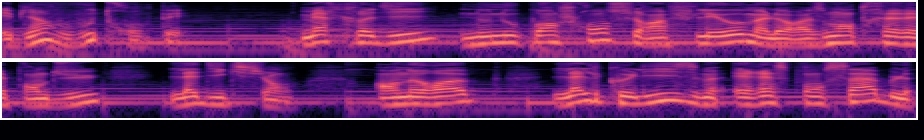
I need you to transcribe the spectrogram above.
eh bien vous vous trompez. Mercredi, nous nous pencherons sur un fléau malheureusement très répandu, l'addiction. En Europe, l'alcoolisme est responsable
